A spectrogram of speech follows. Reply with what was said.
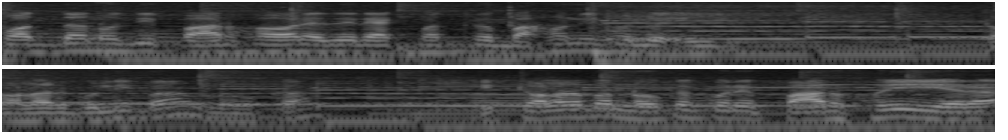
পদ্মা নদী পার হওয়ার এদের একমাত্র বাহনই হলো এই ট্রলারগুলি বা নৌকা। এই ট্রলার বা নৌকা করে পার হয়েই এরা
